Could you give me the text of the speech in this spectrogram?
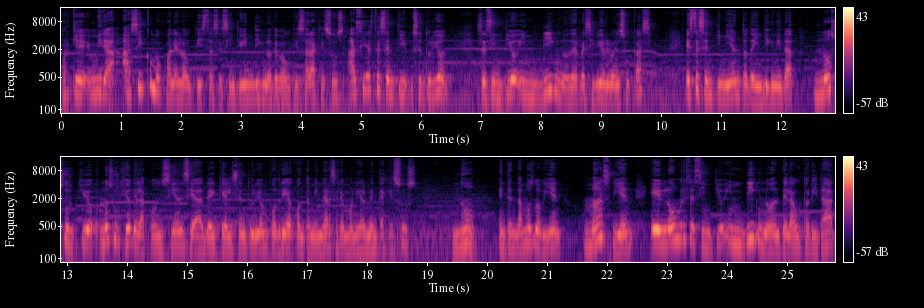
Porque mira, así como Juan el Bautista se sintió indigno de bautizar a Jesús, así este centurión se sintió indigno de recibirlo en su casa. Este sentimiento de indignidad no surgió, no surgió de la conciencia de que el centurión podría contaminar ceremonialmente a Jesús. No, entendámoslo bien. Más bien, el hombre se sintió indigno ante la autoridad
